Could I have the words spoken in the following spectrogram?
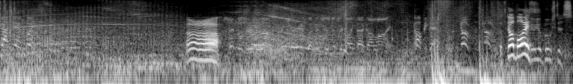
goddamn place! Ugh. Sentinel Zero One, the weapon systems are coming back online. Copy that. Let's go, let's go! Let's go, boys. Kill your boosters.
